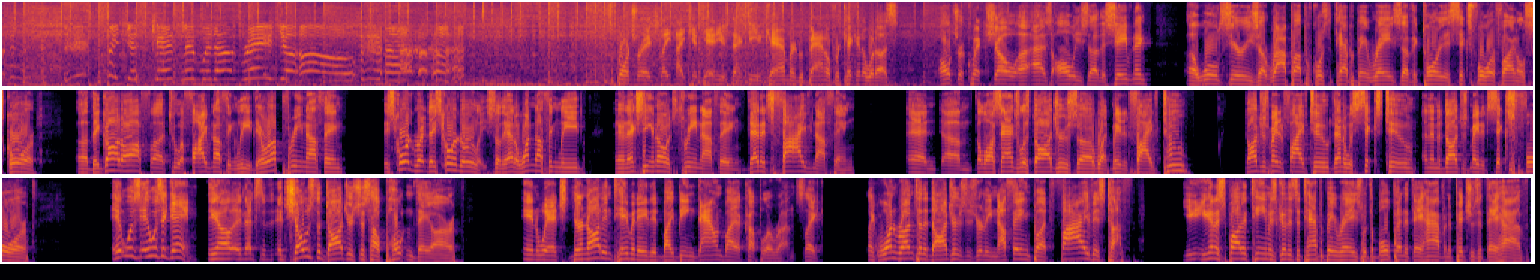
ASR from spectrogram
Just can't live without Rageahol. Sports Rage late night continues. Thanks to Ian Cameron Bobano for kicking it with us. Ultra quick show uh, as always uh, this evening. Uh, World Series uh, wrap up. Of course, the Tampa Bay Rays uh, victorious 6-4 final score. Uh, they got off to a five nothing lead. They were up three nothing. They scored. They scored early, so they had a one nothing lead. And the next thing you know, it's three nothing. Then it's five nothing, and um, the Los Angeles Dodgers uh, what made it five two. Dodgers made it five two. Then it was six two, and then the Dodgers made it six four. It was it was a game. You know, that's it shows the Dodgers just how potent they are, in which they're not intimidated by being down by a couple of runs. Like like one run to the Dodgers is really nothing, but five is tough. You, you're going to spot a team as good as the Tampa Bay Rays with the bullpen that they have and the pitchers that they have.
